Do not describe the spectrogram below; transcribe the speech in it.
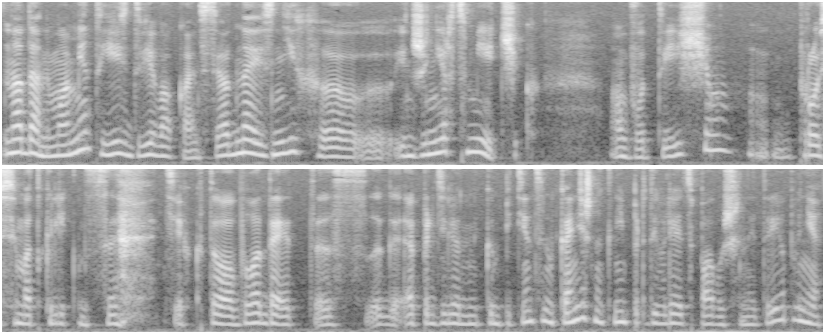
на данный момент есть две вакансии. Одна из них э, инженер-сметчик. Вот ищем, просим откликнуться тех, кто обладает э, с определенными компетенциями. Конечно, к ним предъявляются повышенные требования,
